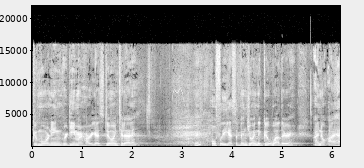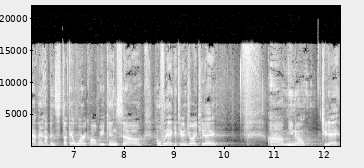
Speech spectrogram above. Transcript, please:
Good morning, Redeemer. How are you guys doing today? Yeah. Hopefully, you guys have been enjoying the good weather. I know I haven't. I've been stuck at work all weekend, so hopefully, I get to enjoy today. Um, you know, today,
